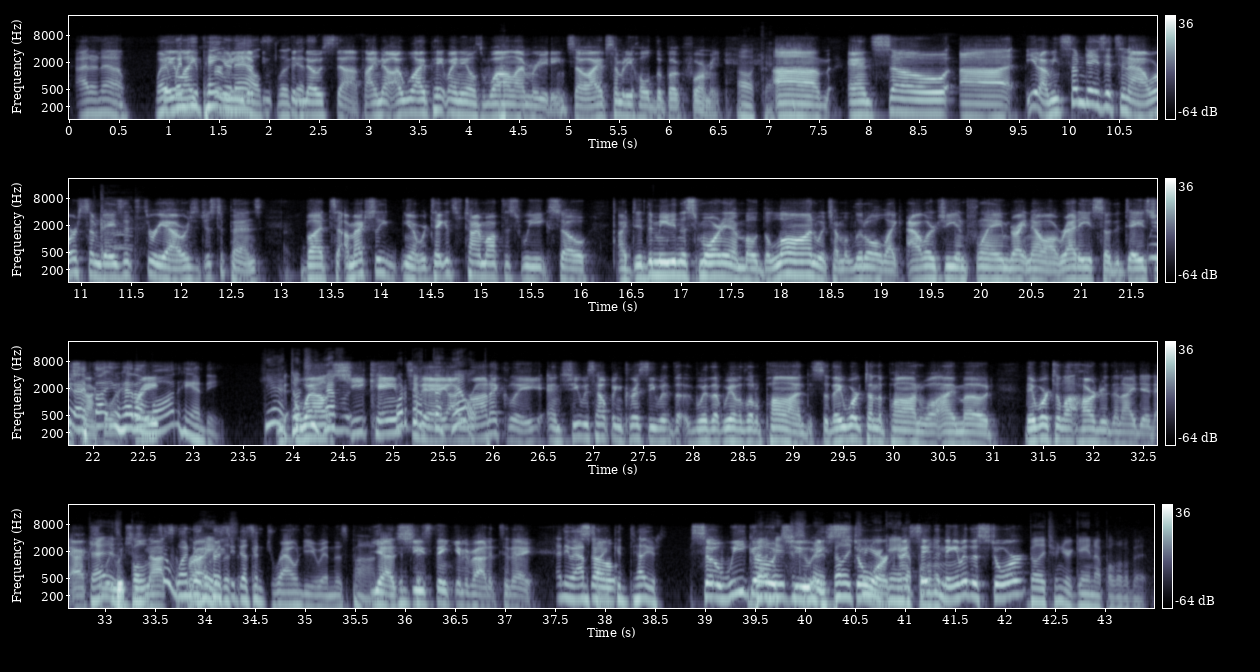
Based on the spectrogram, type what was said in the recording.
I don't know. They When, when like you paint your me to- nails, to, Lucas. know stuff. I know. I, well, I paint my nails while I'm reading, so I have somebody hold the book for me. Okay. Um, and so, uh, you know, I mean, some days it's an hour, some days it's three hours. It just depends. But I'm actually, you know, we're taking some time off this week. So I did the meeting this morning. I mowed the lawn, which I'm a little like allergy inflamed right now already. So the day's Wait, just I not thought going you had great. a lawn handy. Yeah. Don't well, you have? she came what about the today, ironically, and she was helping Krissy with the, with the, we have a little pond. So they worked on the pond while I mowed. They worked a lot harder than I did actually, is which bull- is not It's a wonder surprising. Hey, Krissy doesn't drown you in this pond. Yeah, she's say- thinking about it today. Anyway, I'm so- sorry. You can tell you. So we go Billy, just a to a, minute. Billy, store. Can I say the name of the store? Billy, turn your gain up a little bit.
